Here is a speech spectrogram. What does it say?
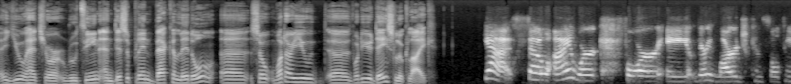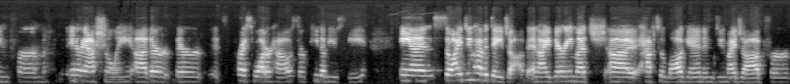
you had your routine and discipline back a little. Uh, so what are you? Uh, what do your days look like? Yeah, so I work for a very large consulting firm internationally. Uh, they're they're it's Price Waterhouse or PwC, and so I do have a day job, and I very much uh, have to log in and do my job for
